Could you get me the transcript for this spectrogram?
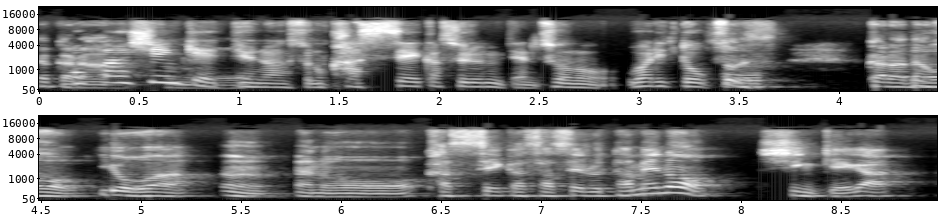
だから。交感神経っていうのはその活性化するみたいな、その割とそうです。体を、要は、うん、あの、活性化させるための神経が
